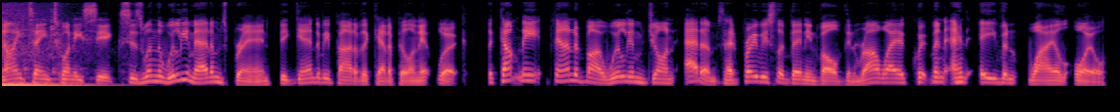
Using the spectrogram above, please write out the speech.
1926 is when the William Adams brand began to be part of the Caterpillar network. The company, founded by William John Adams, had previously been involved in railway equipment and even whale oil.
